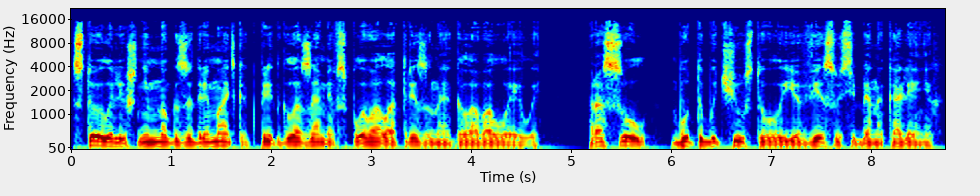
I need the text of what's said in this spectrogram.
Стоило лишь немного задремать, как перед глазами всплывала отрезанная голова Лейлы. Расул будто бы чувствовал ее вес у себя на коленях.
